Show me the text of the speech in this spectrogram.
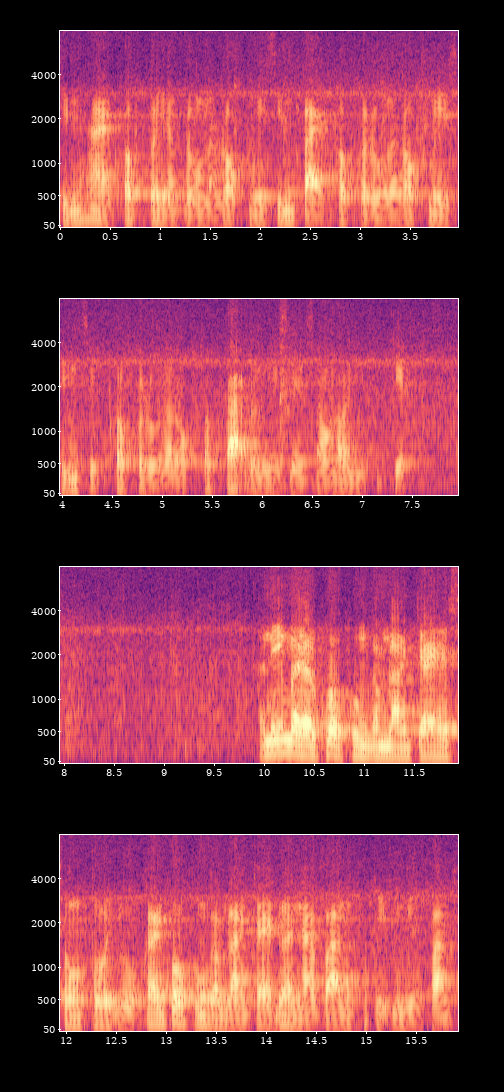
ศีลห้าครบก็ยังลงนรก มีศีลแปดครบก็ลงนรก มีศีลสิบครบก็ลงนรกพระพระมันมีศีลสองร้อยี่สิบเจ็ด อันนี้เมื่อเราควบคุมกำลังใจให้ทรงตัวอยู่ การควบคุมกำลังใจด้วยนาปานุสตินี่มีความส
